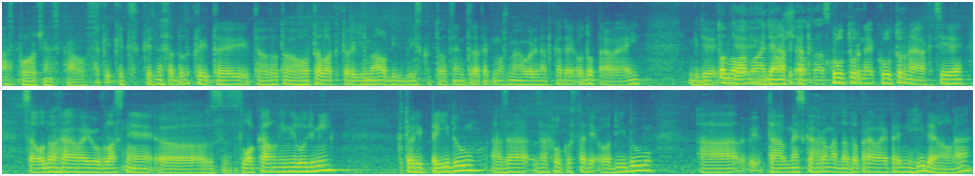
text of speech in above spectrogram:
a spoločenská os. Ke, keď, keď sme sa dotkli tej, toho, toho hotela, ktorý by mal byť blízko toho centra, tak môžeme hovoriť napríklad aj o doprave, hej? Kde, to bola moja kde ďalšia otázka. Kultúrne, kultúrne akcie sa odohrávajú vlastne e, s, s lokálnymi ľuďmi, ktorí prídu a za, za chvíľku stade odídu a tá mestská hromadná doprava je pre nich ideálna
